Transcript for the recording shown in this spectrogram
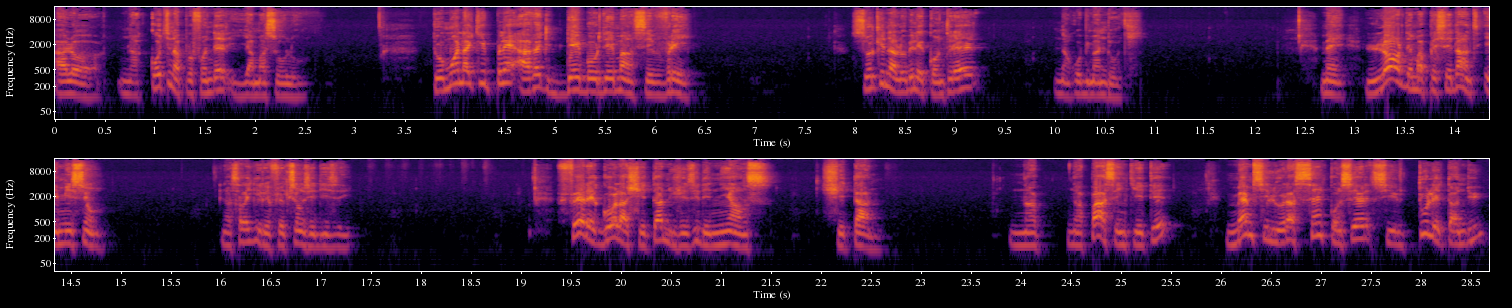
alors nakoti na profondeur ya masolo tomonaki plein avec débordement c'est vrai. Soki nalobi le contraire nakobima ndoki mais lors de ma précédente émission nasalaki réflexion je disais faire égale à Chétan, Jésus de nuance, Chétan, n'a pas à s'inquiéter, même s'il y aura cinq concerts sur tout l'étendue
